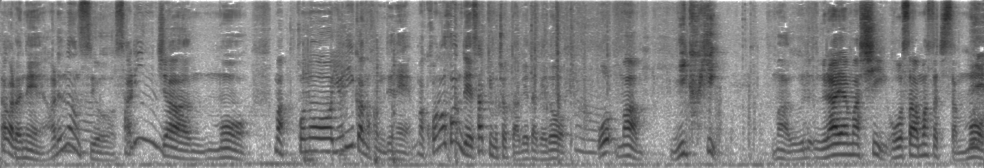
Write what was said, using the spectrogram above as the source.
だからねあれなんですよ。サリンジャーも、まあ、このユリイカの本でね、まあ、この本でさっきもちょっと挙げたけど、おまあ憎きまあ、う羨ましい大沢正知さんも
